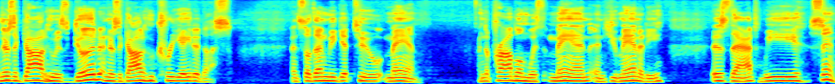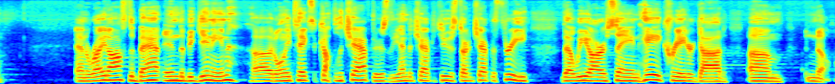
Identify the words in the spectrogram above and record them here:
And there's a God who is good, and there's a God who created us. And so then we get to man. And the problem with man and humanity is that we sin. And right off the bat in the beginning, uh, it only takes a couple of chapters, the end of chapter two, start of chapter three, that we are saying, hey, Creator God, um, no.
